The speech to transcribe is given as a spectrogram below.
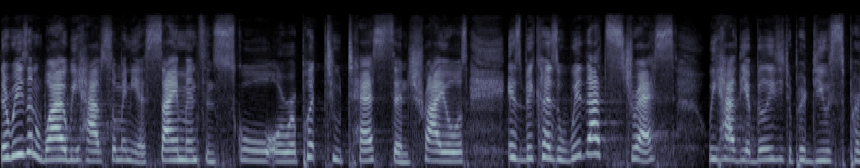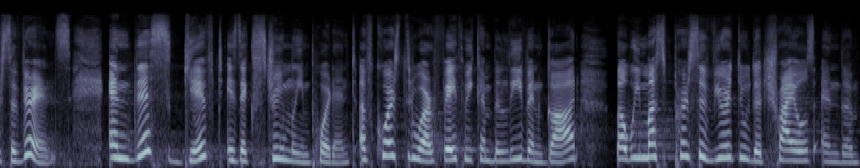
The reason why we have so many assignments in school or we're put to tests and trials is because with that stress, we have the ability to produce perseverance. And this gift is extremely important. Of course, through our faith, we can believe in God, but we must persevere through the trials and the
